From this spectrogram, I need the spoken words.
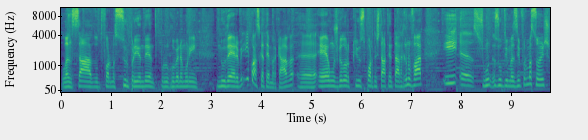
lançado de forma surpreendente por Ruben Amorim no derby e quase que até marcava. Eh, é um jogador que o Sporting está a tentar renovar e, eh, segundo as últimas informações,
